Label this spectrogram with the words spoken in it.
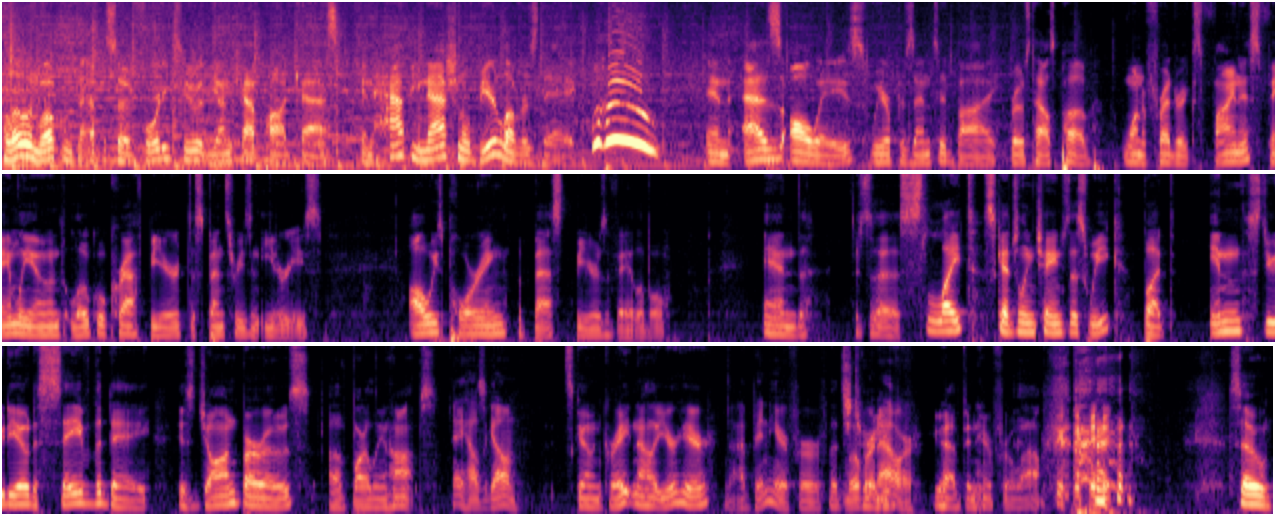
Hello and welcome to episode 42 of the Uncapped Podcast. And happy National Beer Lovers Day. Woohoo! And as always, we are presented by Roast House Pub, one of Frederick's finest family owned local craft beer dispensaries and eateries. Always pouring the best beers available. And there's a slight scheduling change this week, but in studio to save the day is John Burrows of Barley and Hops. Hey, how's it going? It's going great now that you're here. I've been here for That's over true. an hour. You have been here for a while. so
